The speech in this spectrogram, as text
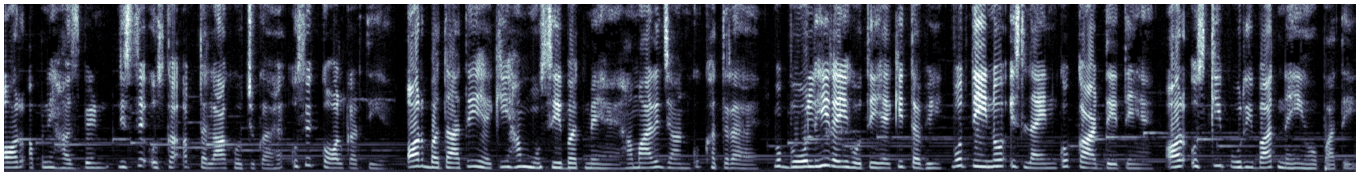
और अपने हस्बैंड जिससे उसका अब तलाक हो चुका है, उसे कॉल करती है। और बताती है कि हम मुसीबत में हैं, हमारी जान को खतरा है। वो बोल ही रही होती है कि तभी वो तीनों इस लाइन को काट देते हैं और उसकी पूरी बात नहीं हो पाती।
